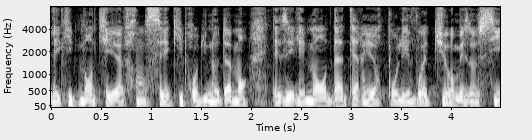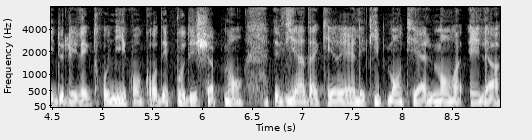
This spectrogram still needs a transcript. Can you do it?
l'équipementier français qui produit notamment des éléments d'intérieur pour les voitures, mais aussi de l'électronique ou encore des pots d'échappement, vient d'acquérir l'équipementier allemand ELA.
